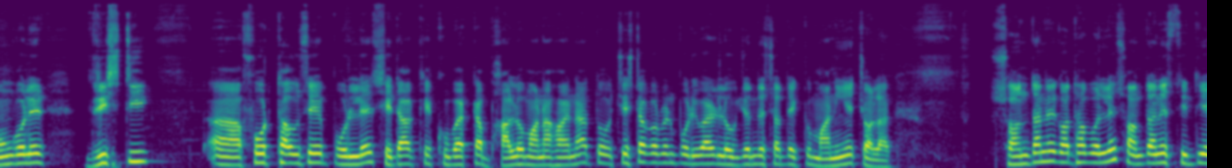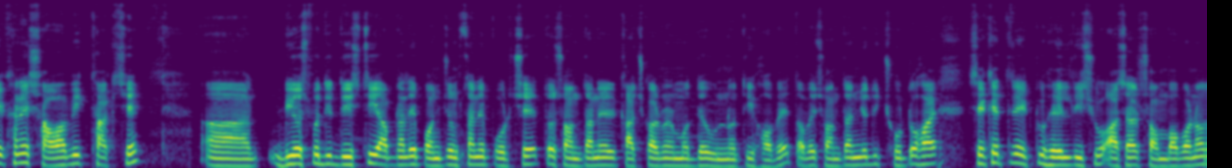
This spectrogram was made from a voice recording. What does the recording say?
মঙ্গলের দৃষ্টি ফোর্থ হাউসে পড়লে সেটাকে খুব একটা ভালো মানা হয় না। তো চেষ্টা করবেন পরিবারের লোকজনদের সাথে একটু মানিয়ে চলার। সন্তানের কথা বললে সন্তানের স্থিতি এখানে স্বাভাবিক থাকছে। বৃহস্পতির দৃষ্টি আপনাদের পঞ্চম স্থানে পড়ছে, তো সন্তানের কাজকর্মের মধ্যে উন্নতি হবে। তবে সন্তান যদি ছোট হয়, সেক্ষেত্রে একটু হেলথ ইস্যু আসার সম্ভাবনাও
